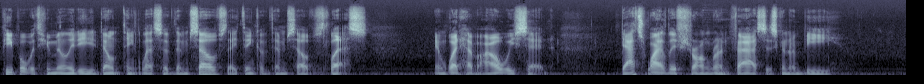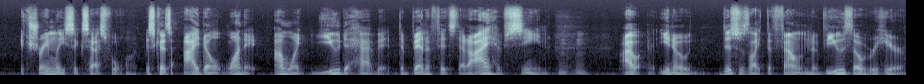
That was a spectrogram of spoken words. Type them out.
People with humility don't think less of themselves, they think of themselves less. And what have I always said? That's why Lift Strong, Run Fast is going to be extremely successful. It's because I don't want it. I want you to have it, the benefits that I have seen. Mm-hmm. I, you know, this is like the fountain of youth over here.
